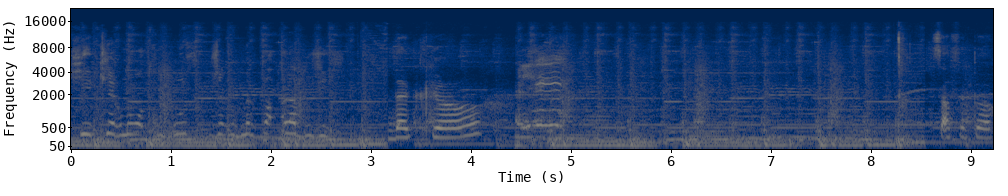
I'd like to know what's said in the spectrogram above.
qui est clairement trop grosse, j'arrive même pas à la bouger. D'accord. Ça fait peur.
